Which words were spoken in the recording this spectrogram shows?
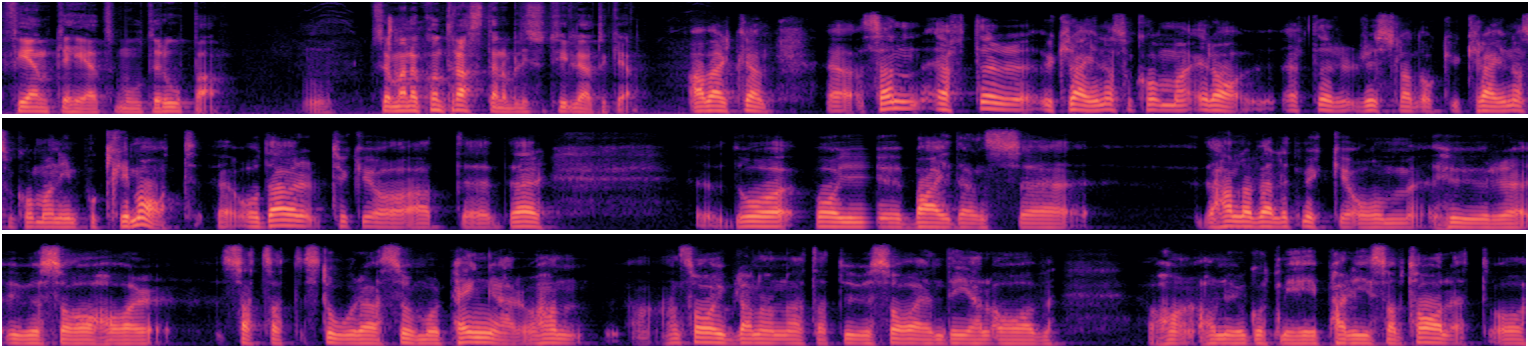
fientlighet mot Europa. Mm. Så jag menar, kontrasterna blir så tydliga tycker jag. Ja, verkligen. Sen efter Ukraina så kommer eller ja, efter Ryssland och Ukraina så kom man in på klimat eh, och där tycker jag att eh, där eh, då var ju Bidens det handlar väldigt mycket om hur USA har satsat stora summor pengar. Och han, han sa ju bland annat att USA är en del av, har, har nu gått med i Parisavtalet. Och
